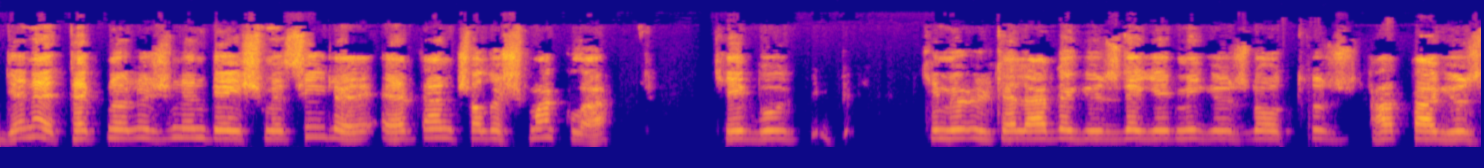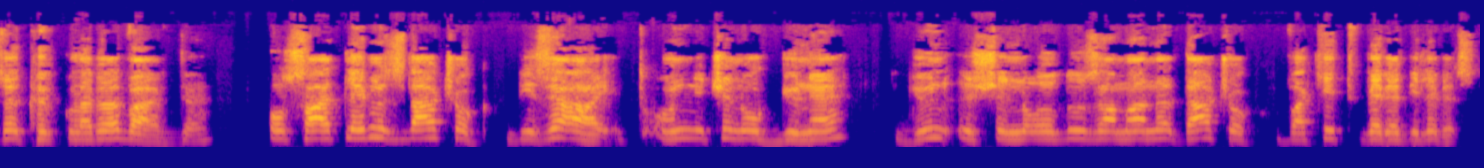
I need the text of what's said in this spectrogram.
gene teknolojinin değişmesiyle evden çalışmakla ki bu kimi ülkelerde yüzde yirmi, yüzde otuz hatta yüzde kırklara vardı. O saatlerimiz daha çok bize ait. Onun için o güne, gün ışığının olduğu zamana daha çok vakit verebiliriz.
